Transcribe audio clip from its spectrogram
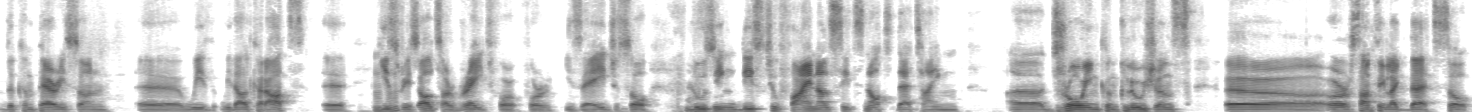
the comparison uh, with with Alcaraz, uh, mm-hmm. his results are great for for his age. So losing these two finals, it's not that I'm uh, drawing conclusions uh, or something like that. So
